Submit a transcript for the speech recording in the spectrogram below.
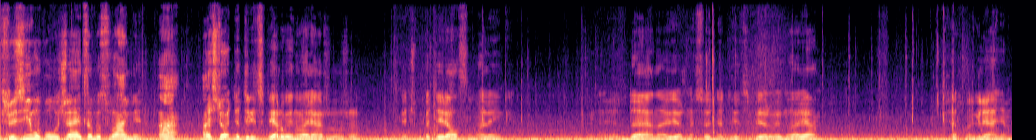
Всю зиму, получается, мы с вами. А, а сегодня 31 января же уже. Я что-то потерялся маленько. Да, наверное, сегодня 31 января. Сейчас мы глянем.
